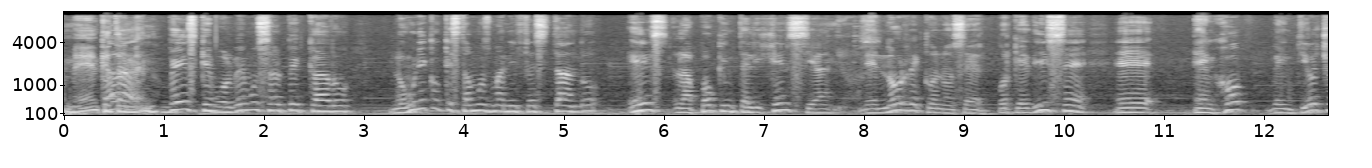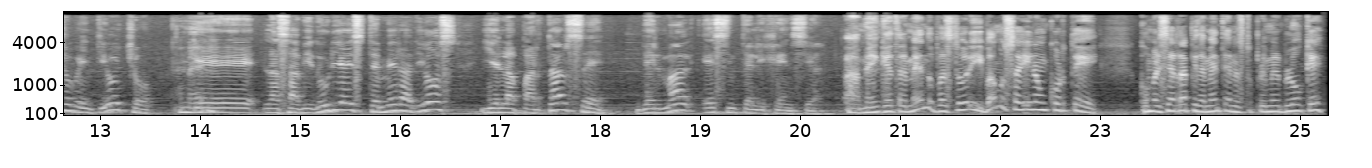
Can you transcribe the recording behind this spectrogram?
Amén, qué Cada tremendo. vez que volvemos al pecado, lo único que estamos manifestando es la poca inteligencia de no reconocer, porque dice eh, en Job 28, 28 que la sabiduría es temer a Dios y el apartarse del mal es inteligencia. Amén, qué tremendo, pastor. Y vamos a ir a un corte comercial rápidamente en nuestro primer bloque.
